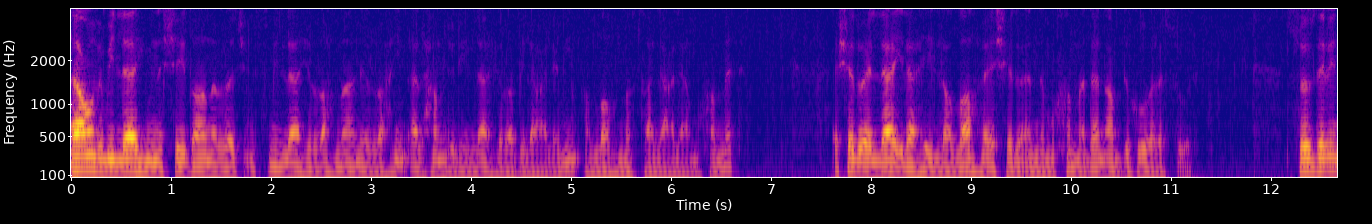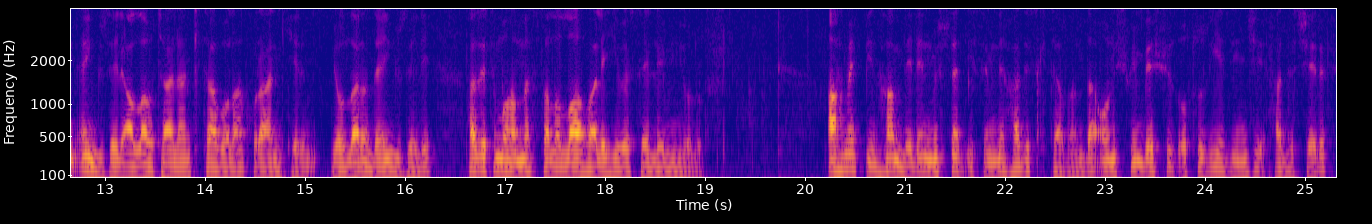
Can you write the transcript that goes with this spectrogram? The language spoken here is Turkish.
Euzu billahi mineşşeytanirracim. Bismillahirrahmanirrahim. Elhamdülillahi rabbil alamin. Allahumme salli ala Muhammed. Eşhedü en la ilahe illallah ve eşhedü enne Muhammeden abduhu ve resulü. Sözlerin en güzeli Allahu Teala'nın kitabı olan Kur'an-ı Kerim. Yolların da en güzeli Hz. Muhammed sallallahu aleyhi ve sellemin yoludur. Ahmet bin Hanbel'in Müsned isimli hadis kitabında 13537. hadis-i şerif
